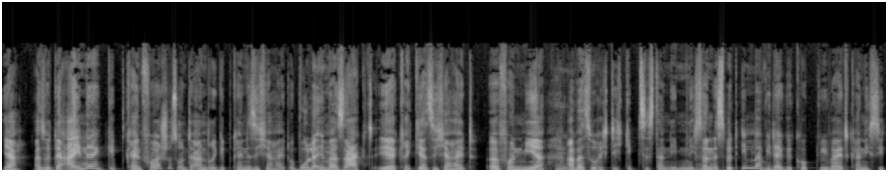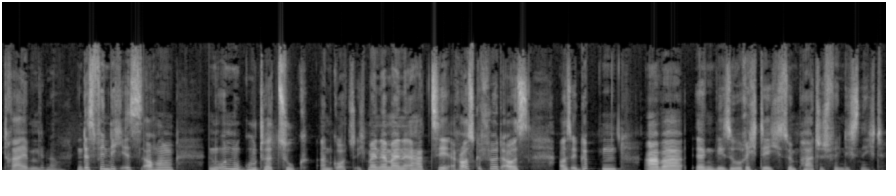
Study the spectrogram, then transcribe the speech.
Ja, also der eine gibt keinen Vorschuss und der andere gibt keine Sicherheit. Obwohl Mhm. er immer sagt, ihr kriegt ja Sicherheit äh, von mir, aber so richtig gibt es dann eben nicht, sondern es wird immer wieder geguckt, wie weit kann ich sie treiben. Mhm. Genau. Und das finde ich ist auch ein, ein unguter Zug an Gott. Ich meine, er, meine, er hat sie rausgeführt aus, aus Ägypten, aber irgendwie so richtig sympathisch finde ich es nicht.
